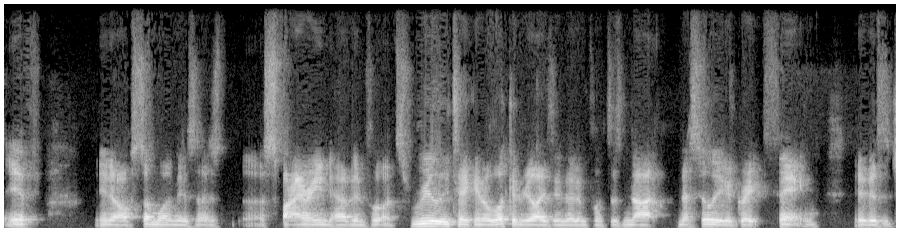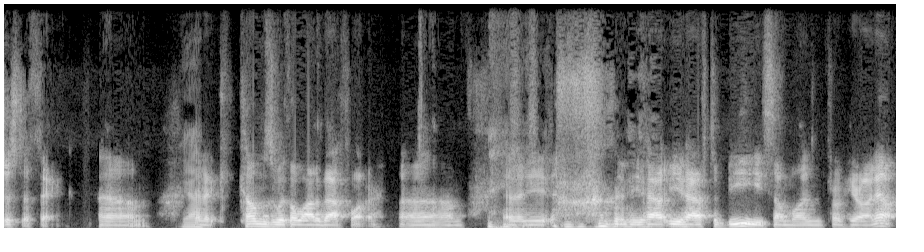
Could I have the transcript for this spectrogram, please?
If you know someone is aspiring to have influence, really taking a look and realizing that influence is not necessarily a great thing. It is just a thing. Um, yeah. and it comes with a lot of bathwater. Um, and then you, and you have you have to be someone from here on out.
